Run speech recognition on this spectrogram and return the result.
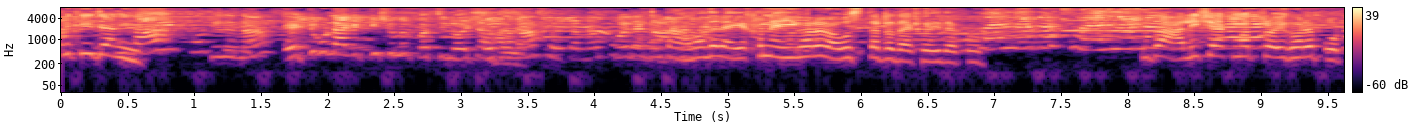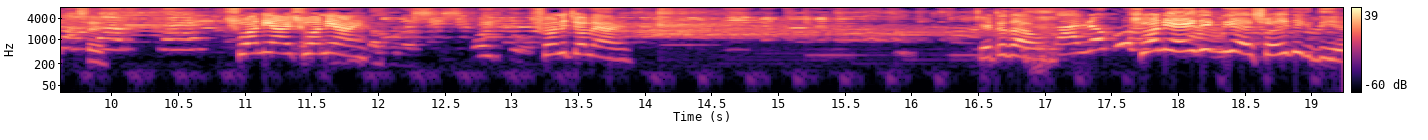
তুই কি জানিস? আমাদের এখন এই ঘরের অবস্থাটা দেখো এই দেখো। শুধু আলিশ একমাত্র ওই ঘরে পড়ছে। সুয়ানি আয় সুয়ানি আয়। সুয়ানি চলে আয়। কেটে দাও। সুয়ানি এই দিক দিয়ে এসো এই দিক দিয়ে।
